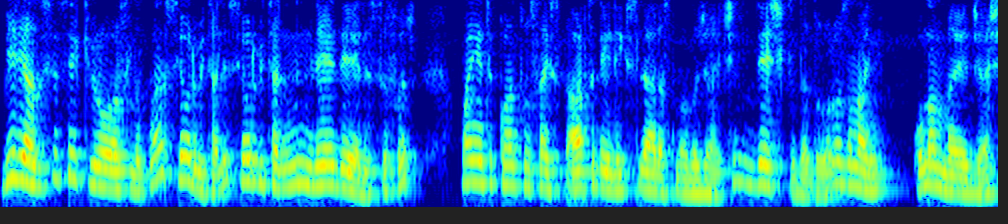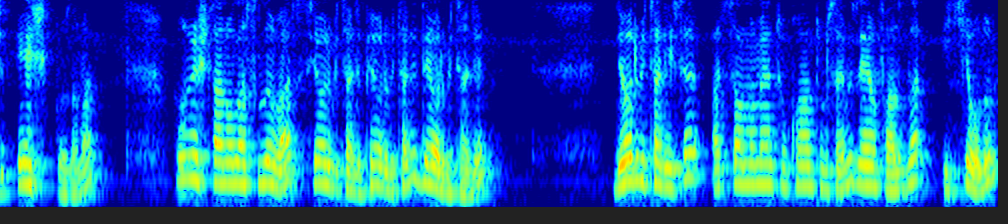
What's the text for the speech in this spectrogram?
1 yazdıysa tek bir olasılık var. S orbitali. S orbitalinin L değeri 0. Manyetik kuantum sayısı da artı L ile eksi L arasında olacağı için D şıkkı da doğru. O zaman olanmayacağı şık E şıkkı o zaman. Bunun 3 tane olasılığı var. S orbitali, P orbitali, D orbitali. D orbitali ise açısal momentum kuantum sayımız en fazla 2 olur.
